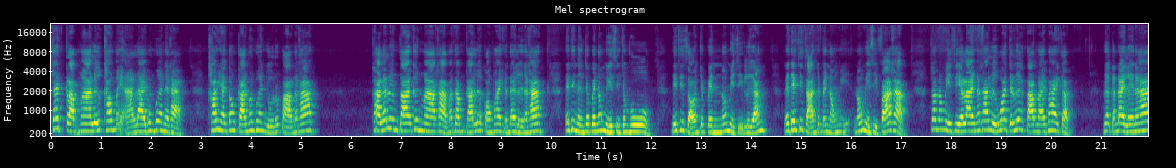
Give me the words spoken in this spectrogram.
แชทกลับมาหรือเขาไม่อ่านไลน์เพื่อนๆเนี่ยค่ะเขายังต้องการเพื่อนๆอยู่หรือเปล่านะคะ ค่ะและลืมตาขึ้นมาค่ะ มาทำการเลือกกองไพ่กันได้เลยนะคะเลขที่หนึ่งจะเป็นน้องหมีสีชมพูเลขที่สองจะเป็นน้องหมีสีเหลือง และเลขที่สามจะเป็นน้องหมีน้องหมีสีฟ้าค่ะชอบน้องหมีสีอะไรนะคะ หรือว่าจะเลือกตามลายไพ่กับเลือกกันได้เลยนะคะ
